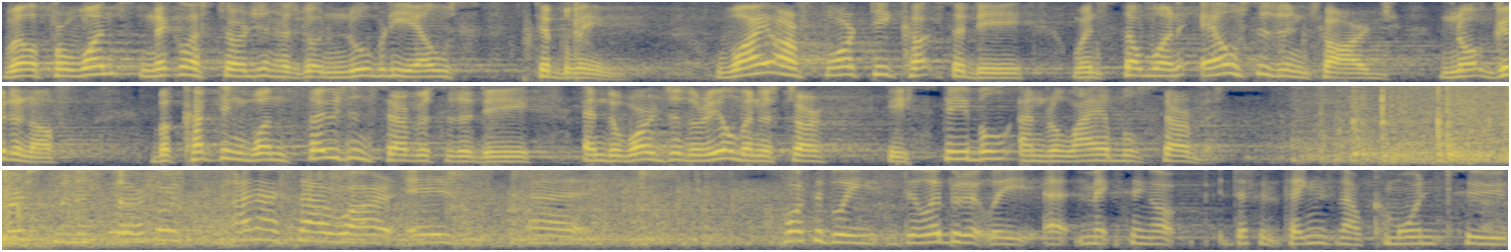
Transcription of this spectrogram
Well, for once, Nicola Sturgeon has got nobody else to blame. Why are 40 cuts a day when someone else is in charge not good enough, but cutting 1,000 services a day, in the words of the Rail Minister, a stable and reliable service? First Minister. Well, of course, Anna Sarwar is uh, possibly deliberately uh, mixing up different things, and I'll come on to,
